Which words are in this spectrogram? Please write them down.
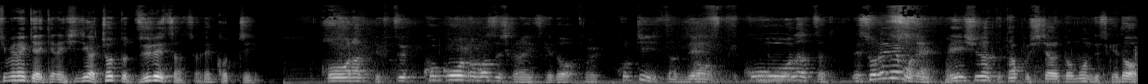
決めなきゃいけない肘がちょっとずれてたんですよね、こっちに。こうなって、普通、ここを伸ばすしかないんですけど、こっちに行ってたんで、こうなってたんです。でそれでもね、練習だとタップしちゃうと思うんですけど、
